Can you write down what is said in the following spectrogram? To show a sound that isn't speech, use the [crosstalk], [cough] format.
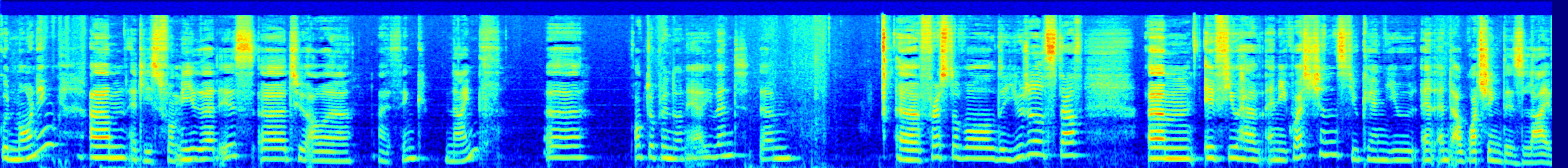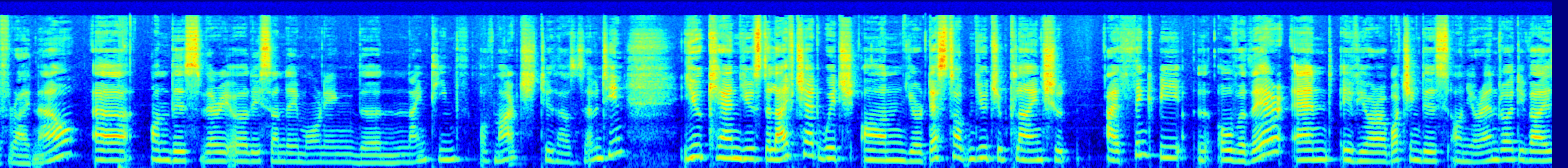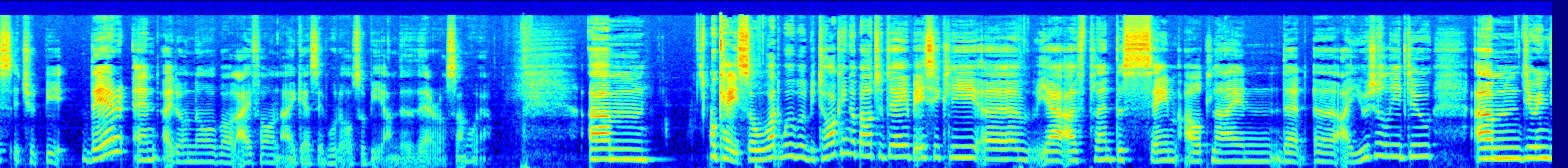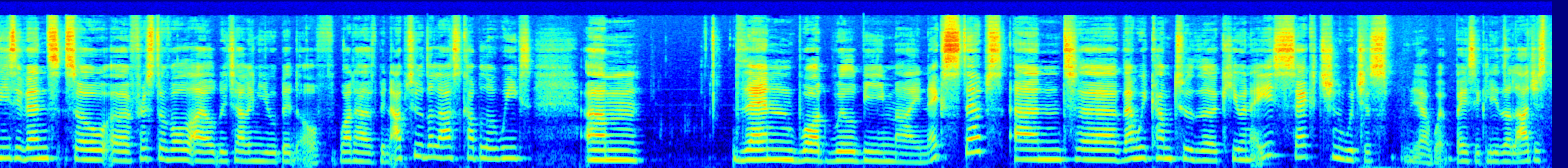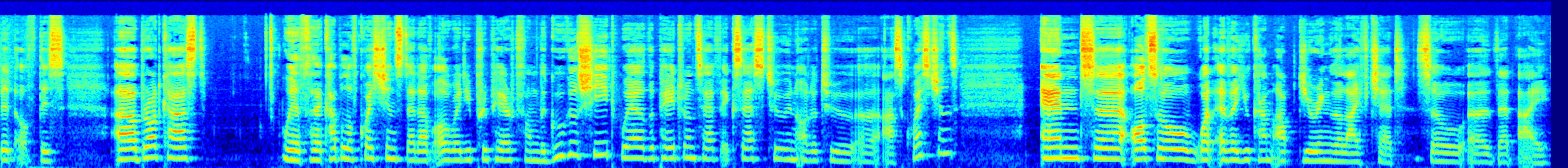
good morning, um, at least for me, that is, uh, to our, I think, ninth uh, Octoprint on Air event. Um, uh, first of all, the usual stuff. Um, if you have any questions, you can use and, and are watching this live right now uh, on this very early Sunday morning, the 19th of March 2017. You can use the live chat, which on your desktop YouTube client should, I think, be uh, over there. And if you are watching this on your Android device, it should be there. And I don't know about iPhone, I guess it would also be under there or somewhere. Um, Okay, so what we will be talking about today, basically, uh, yeah, I've planned the same outline that uh, I usually do um, during these events. So, uh, first of all, I'll be telling you a bit of what I've been up to the last couple of weeks. Um, then what will be my next steps and uh, then we come to the q&a section which is yeah basically the largest bit of this uh, broadcast with a couple of questions that I've already prepared from the Google Sheet where the patrons have access to in order to uh, ask questions. And uh, also whatever you come up during the live chat so uh, that I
